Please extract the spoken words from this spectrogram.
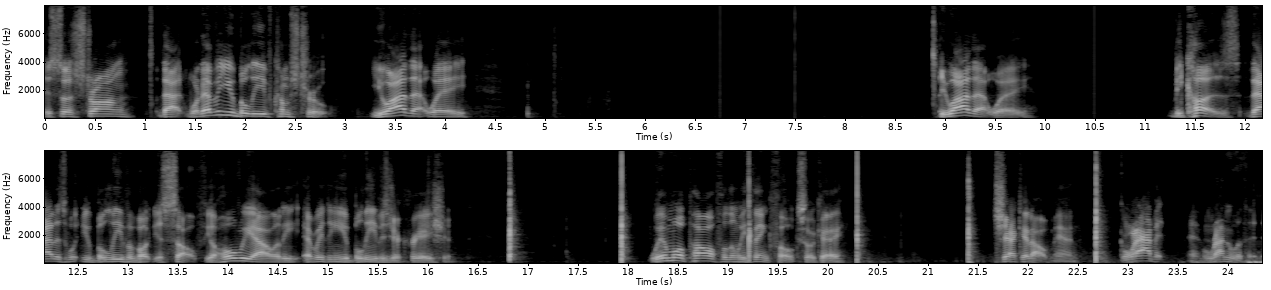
is so strong that whatever you believe comes true. You are that way. You are that way because that is what you believe about yourself. Your whole reality, everything you believe is your creation. We're more powerful than we think, folks, okay? Check it out, man. Grab it and run with it.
